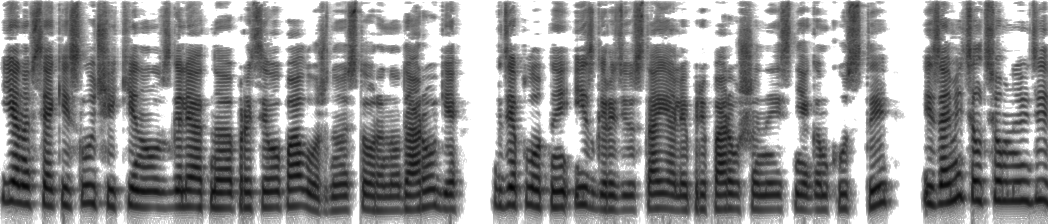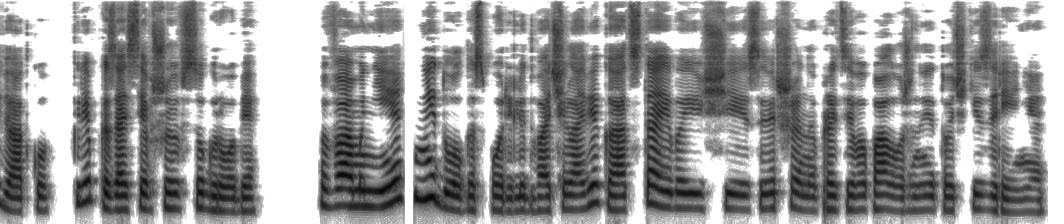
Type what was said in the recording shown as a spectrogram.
я на всякий случай кинул взгляд на противоположную сторону дороги, где плотной изгородью стояли припорошенные снегом кусты и заметил темную девятку, крепко засевшую в сугробе. Во мне недолго спорили два человека, отстаивающие совершенно противоположные точки зрения.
